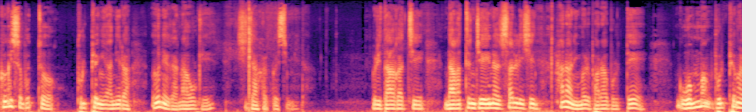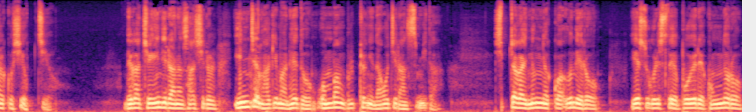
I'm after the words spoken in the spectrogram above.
거기서부터 불평이 아니라 은혜가 나오기 시작할 것입니다. 우리 다 같이 나 같은 죄인을 살리신 하나님을 바라볼 때 원망 불평할 것이 없지요. 내가 죄인이라는 사실을 인정하기만 해도 원망 불평이 나오질 않습니다. 십자가의 능력과 은혜로 예수 그리스도의 보혈의 공로로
